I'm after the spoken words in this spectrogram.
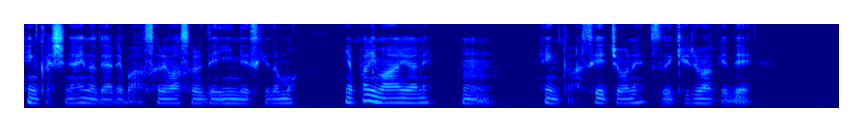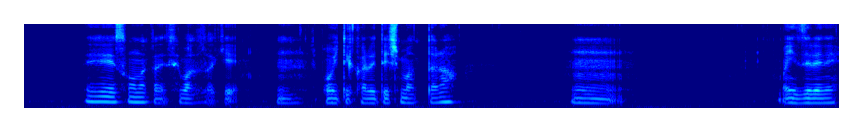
変化しないのであればそれはそれでいいんですけども。やっぱり周りはね、うん、変化成長ね。続けるわけで。でその中でセバスだけ、うん、置いてかれてしまったらうんまあ、いずれね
